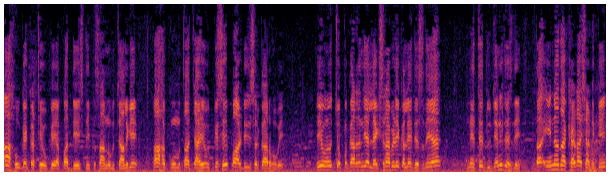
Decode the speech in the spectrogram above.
ਆ ਹੋ ਕੇ ਇਕੱਠੇ ਹੋ ਕੇ ਆਪਾਂ ਦੇਸ਼ ਦੇ ਕਿਸਾਨ ਨੂੰ ਬਚਾ ਲਈਏ। ਆ ਹਕੂਮਤਾਂ ਚਾਹੇ ਉਹ ਕਿਸੇ ਪਾਰਟੀ ਦੀ ਸਰਕਾਰ ਹੋਵੇ। ਇਹ ਉਹਨੂੰ ਚੁੱਪ ਕਰ ਦਿੰਦੀ ਆ ਇਲੈਕਸ਼ਨਾਂ ਵੇਲੇ ਇਕੱਲੇ ਦਿਸਦੇ ਆ ਨੇ ਇੱਥੇ ਦੂਜੇ ਨਹੀਂ ਦਿਸਦੇ। ਤਾਂ ਇਹਨਾਂ ਦਾ ਖਹਿੜਾ ਛੱਡ ਕੇ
